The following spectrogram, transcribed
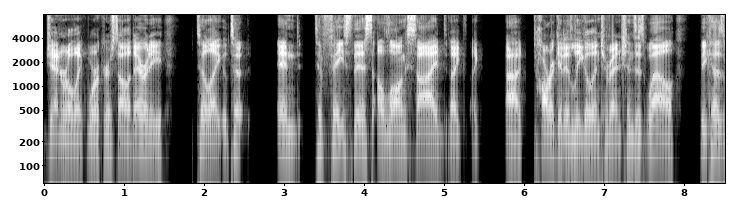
general like worker solidarity to like to and to face this alongside like like uh, targeted legal interventions as well because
